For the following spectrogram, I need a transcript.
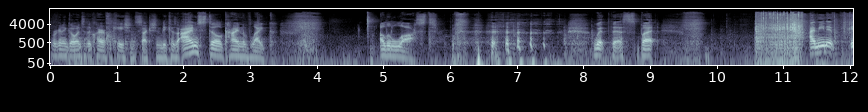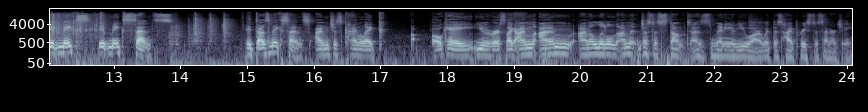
We're going to go into the clarification section because I'm still kind of like a little lost with this, but I mean it it makes it makes sense. It does make sense. I'm just kind of like okay, universe, like I'm I'm I'm a little I'm just as stumped as many of you are with this high priestess energy.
